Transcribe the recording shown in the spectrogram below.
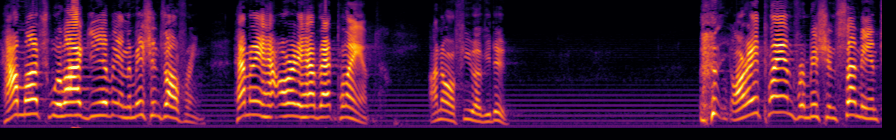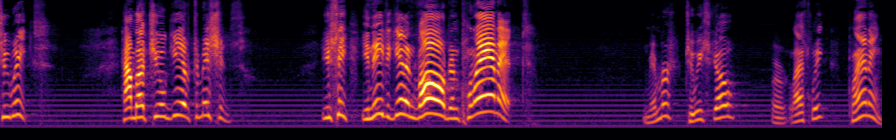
How much will I give in the missions offering? How many already have that planned? I know a few of you do. already planned for Mission Sunday in two weeks. How much you'll give to missions. You see, you need to get involved and plan it. Remember two weeks ago or last week? Planning.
